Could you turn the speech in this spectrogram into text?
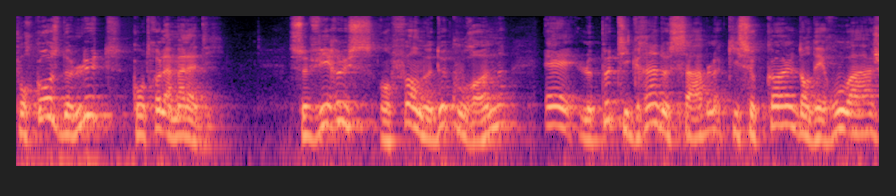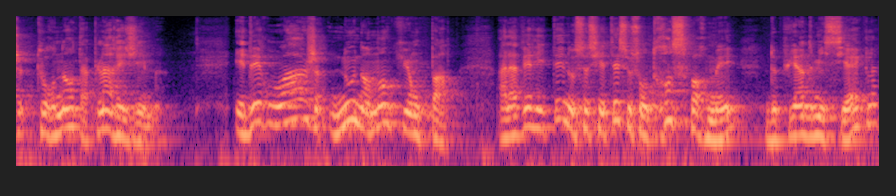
pour cause de lutte contre la maladie. Ce virus en forme de couronne est le petit grain de sable qui se colle dans des rouages tournant à plein régime. Et des rouages, nous n'en manquions pas. À la vérité, nos sociétés se sont transformées, depuis un demi-siècle,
